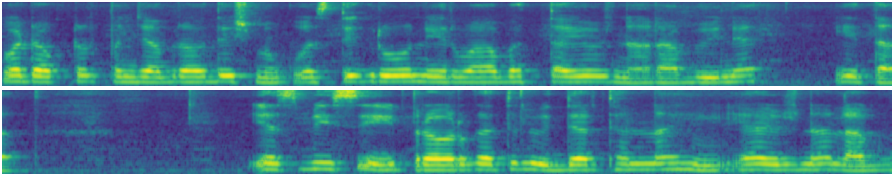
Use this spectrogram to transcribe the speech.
व डॉक्टर पंजाबराव देशमुख वसतिगृह निर्वाह भत्ता योजना राबविण्यात येतात. एस बी सी प्रवर्गातील विद्यार्थ्यांनाही या योजना लागू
